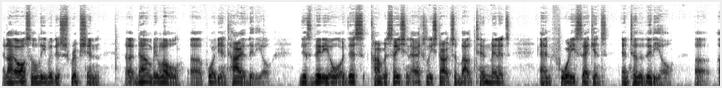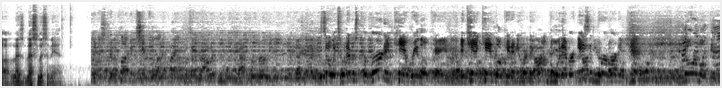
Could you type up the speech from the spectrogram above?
And I also leave a description down below for the entire video. This video or this conversation actually starts about 10 minutes and 40 seconds into the video. Uh, uh, let's let's listen in. So it's whatever's perverted can't relocate. It can't can't locate anywhere they want. But whatever isn't perverted can. Normal people.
